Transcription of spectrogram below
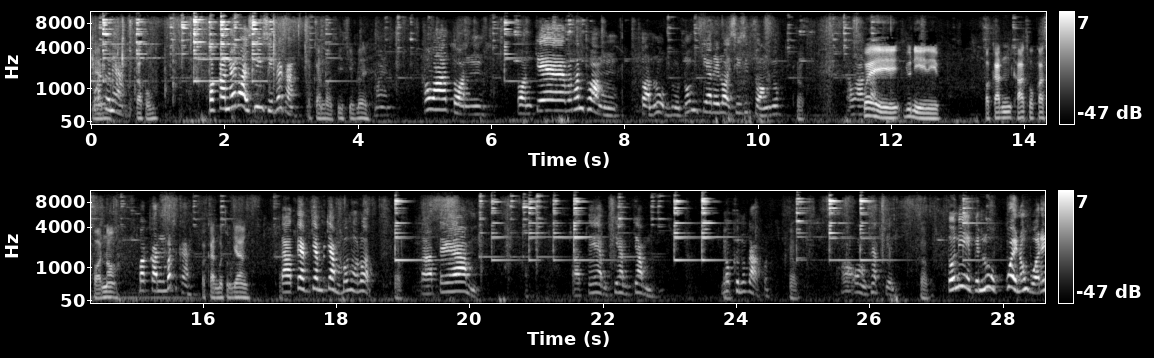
แม่แล้วตัวเนี่ยครับผมประกันได้ร้อยสี่สิบเลยค่ะประกันร้อยสี่สิบเลยแม่นเพราะว่าตอนตอนแกมาท่านท้องตอนลูกดูดนมแกได้ร้อยสี่สิบสองอยู่ครับเอาว่ากล้วยอยูนี่นี่ ประกันขาทกขาสอนเนาะประกันเบัดค่ะ ประกันหมาทุกอย่าง ตาแต้มจ้ำจ้ำเบิ่งเอารถครับ ตาแต้ม ตาแต้มเทียมจ้ำยกขึ้นลูกดาบก่อนครับเพราะอ่องชัดเจนครับตัวนี้เป็นลูกกล้วยน้องบัวเด้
